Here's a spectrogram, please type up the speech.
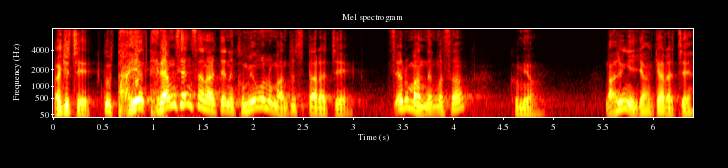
알겠지? 그 대량 생산할 때는 금형으로 만들 수 있다 알았지? 쇠로 만든 것은 금형. 나중에 얘기할게 알았지?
